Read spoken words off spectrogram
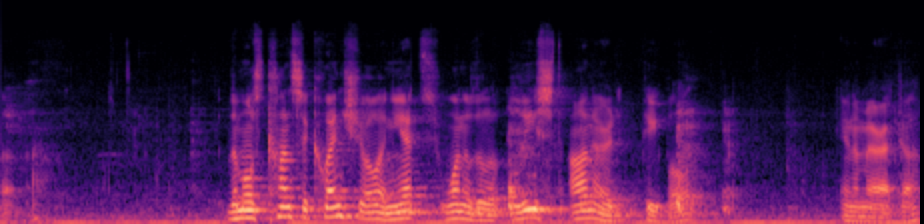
uh, the most consequential and yet one of the least honored people in America.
